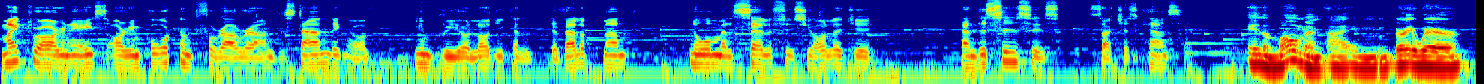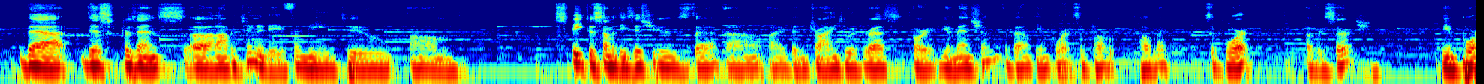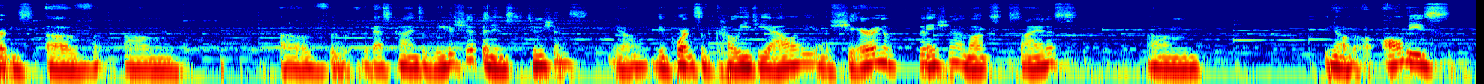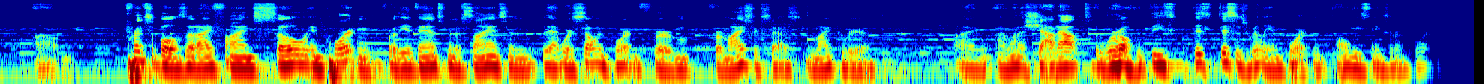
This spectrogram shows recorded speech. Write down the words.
MicroRNAs are important for our understanding of embryological development, normal cell physiology, and diseases such as cancer. In the moment, I'm very aware that this presents uh, an opportunity for me to um, speak to some of these issues that uh, I've been trying to address, or you mentioned about the importance of pub- public support of research, the importance of um, of the, the best kinds of leadership in institutions, you know, the importance of collegiality and the sharing of information amongst scientists. Um, you know, all these um, principles that I find so important for the advancement of science and that were so important for for my success in my career. I, I want to shout out to the world that these this this is really important. All these things are important.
